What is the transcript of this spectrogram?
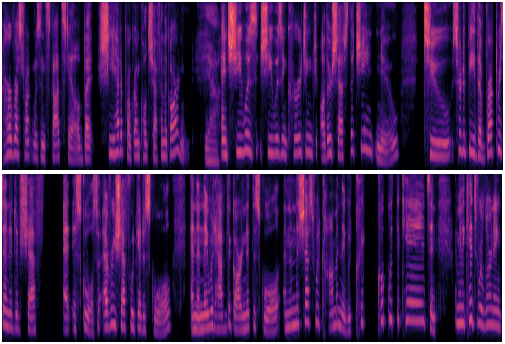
her restaurant was in Scottsdale but she had a program called Chef in the Garden. Yeah. and she was she was encouraging other chefs that she knew to sort of be the representative chef at a school. So every chef would get a school and then they would have the garden at the school and then the chefs would come and they would cook, cook with the kids. And i mean the kids were learning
